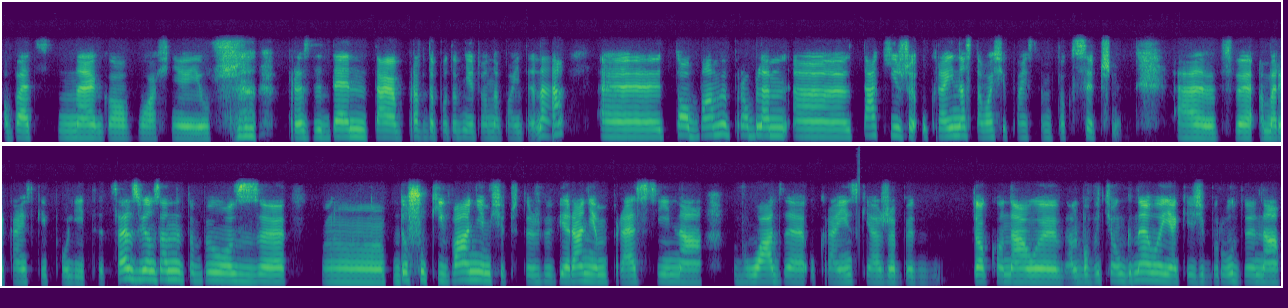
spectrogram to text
obecnego właśnie już prezydenta, prawdopodobnie Johna Bidena, to mamy problem taki, że Ukraina stała się państwem toksycznym w amerykańskiej polityce. Związane to było z Mm, doszukiwaniem się, czy też wywieraniem presji na władze ukraińskie, ażeby dokonały albo wyciągnęły jakieś brudy na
